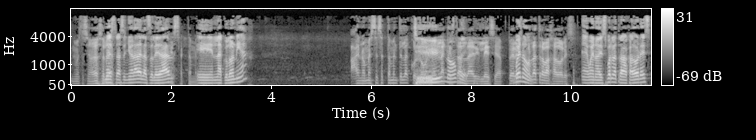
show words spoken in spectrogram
Nuestra Señora de la Soledad. Nuestra Señora de la Soledad, Exactamente. en la colonia. Ay, no me está exactamente la colonia en la que no, está hombre. la iglesia, pero Bueno. es por la trabajadores. Eh, bueno, es por los trabajadores.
